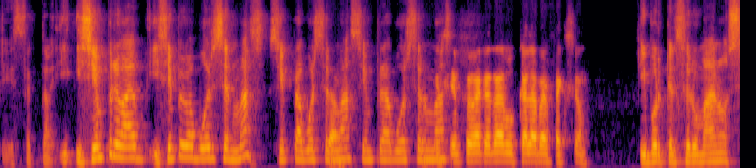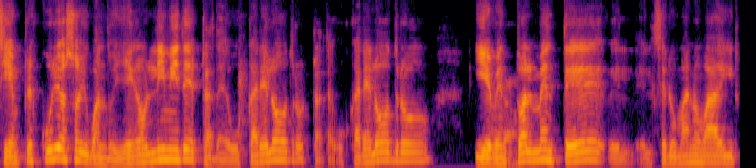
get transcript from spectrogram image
Exactamente. Y, siempre va, y siempre va a poder ser más, siempre va a poder ser más, siempre va a poder ser más. Siempre va a tratar de buscar la perfección. Y porque el ser humano siempre es curioso y cuando llega a un límite trata de buscar el otro, trata de buscar el otro y eventualmente el, ser humano va a ir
